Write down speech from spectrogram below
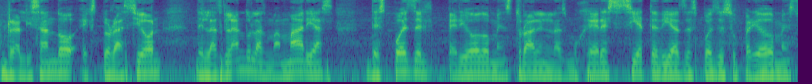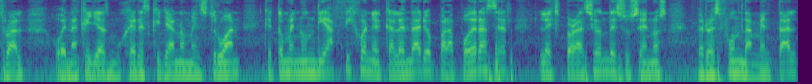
realizando exploración de las glándulas mamarias después del periodo menstrual en las mujeres, siete días después de su periodo menstrual o en aquellas mujeres que ya no menstruan, que tomen un día fijo en el calendario para poder hacer la exploración de sus senos, pero es fundamental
